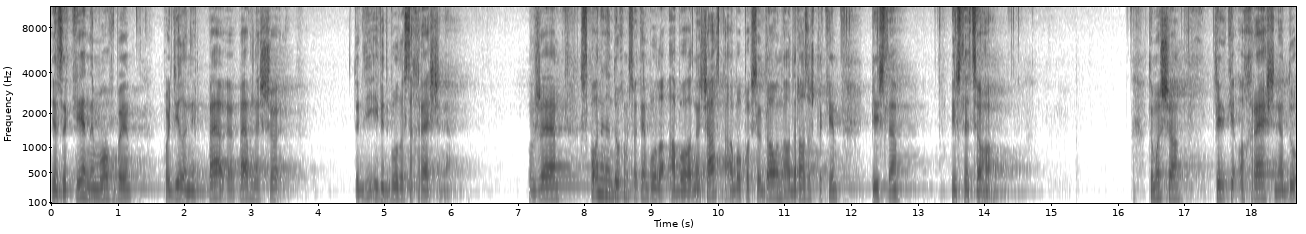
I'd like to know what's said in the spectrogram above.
язики, немов би поділені. Певне, що тоді і відбулося хрещення. Уже сповнення Духом Святим було або одночасно, або послідовно, одразу ж таки після, після цього. Тому що тільки охрещення, ду-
